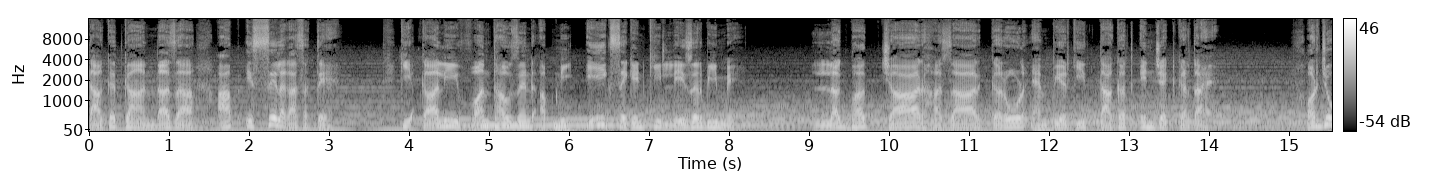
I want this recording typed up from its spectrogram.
ताकत का अंदाज़ा आप इससे लगा सकते हैं कि काली 1000 अपनी एक सेकेंड की लेजर बीम में लगभग चार हज़ार करोड़ एम्पियर की ताकत इंजेक्ट करता है। और जो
